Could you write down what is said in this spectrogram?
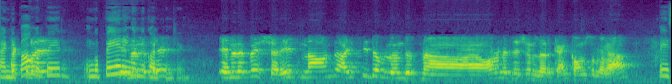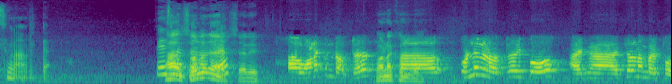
கண்டிப்பா உங்க பேர் உங்க பேர் எங்க கால் என்னோட பண்றீங்க என்னோட பேர் ஷரீப். நான் வந்து ஐசிடபிள்யூ வந்து ஆர்கனைசேஷன்ல இருக்கேன் கவுன்சிலரா பேசுங்க அவர்கிட்ட. பேசலாம் சொல்லுங்க சரி வணக்கம் டாக்டர். வணக்கம். ஒன்றும் இல்லை டாக்டர். இப்போ ஆக்சுவலாக நம்ம இப்போ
